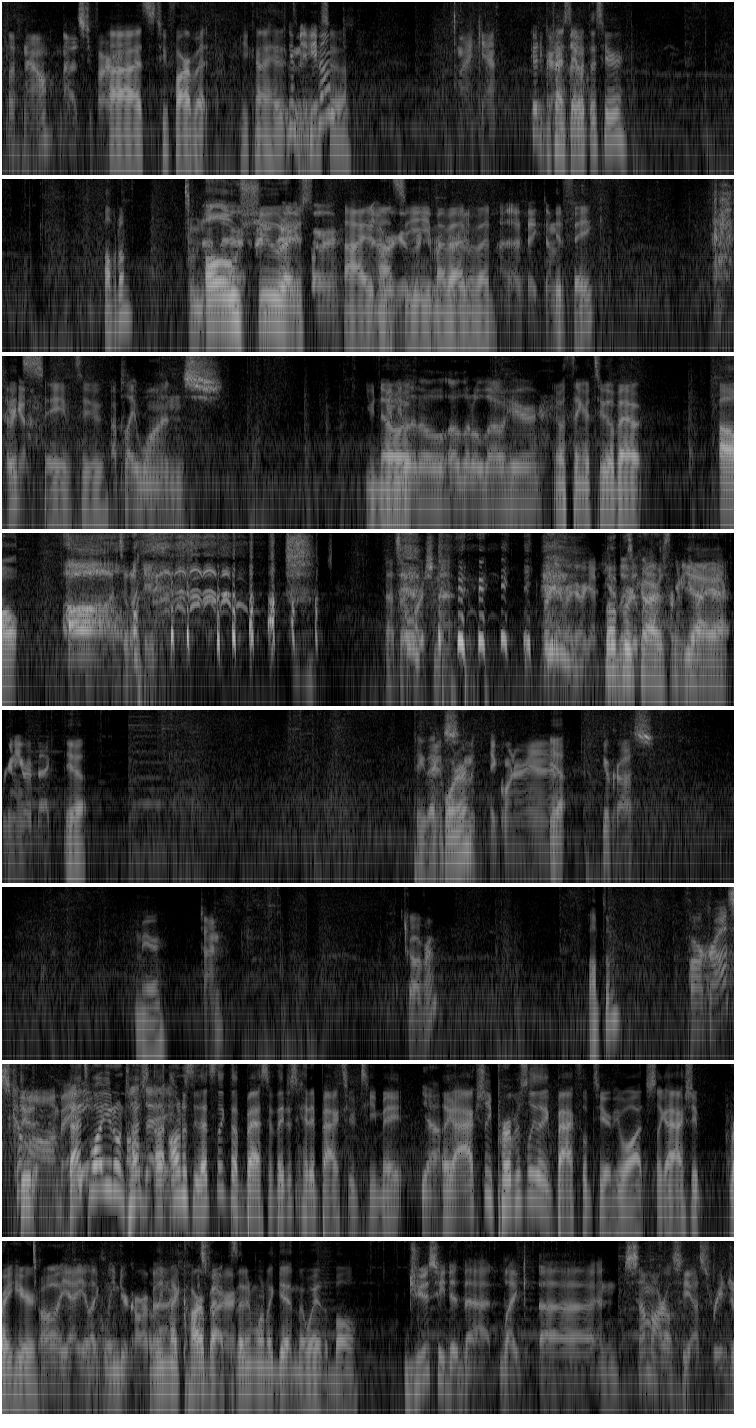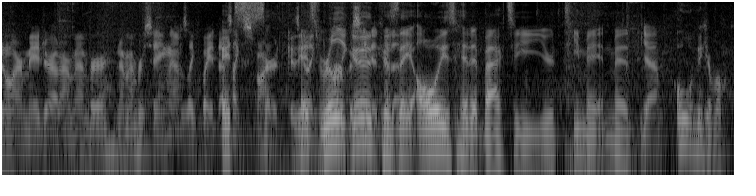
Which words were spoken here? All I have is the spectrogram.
Left now? No, it's too far. Uh, it's too far, but he kind of hit it maybe me. So I can't. Good grab. trying to stay though. with this here. Bumped him. Oh, there. Shoot, I just- far. I did No, not good, see. good, My bad, good. my bad. I, I faked him. Good fake. Ah, there Good go. save too. I play ones. You Maybe a little, a little low here. you know a thing or two about. Oh. Oh, that's lucky. that's unfortunate. we're good. We're good. We're good. Here, Bumper lose it left. cars. We're gonna Yeah, right yeah. back. We're gonna get right back. Yeah. Take that Nice. corner. Take corner. Yeah. Yeah. Go cross. I'm here. Time. Go over him. Bumped him. Far across. Come Dude, on, baby. that's why you don't touch. Uh, honestly, that's like the best. If they just hit it back to your teammate. Yeah. Like I actually purposely like backflipped here. If you watch, like I actually right here. Oh yeah, you like leaned your car back. I back. leaned my car That's back because I didn't want to get in the way of the ball. Juicy did that like uh in some RLCS regional or major, I don't remember. And I remember seeing that. I was like, wait, that's like it's smart. it's he, like, really good because they always hit it back to your teammate in mid. Yeah. Oh, be careful.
